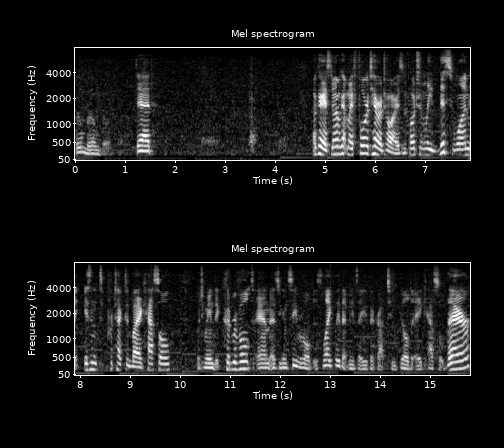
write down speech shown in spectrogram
going? Boom, boom, boom. Dead. Okay, so now I've got my four territories. Unfortunately, this one isn't protected by a castle, which means it could revolt, and as you can see, revolt is likely. That means I either got to build a castle there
